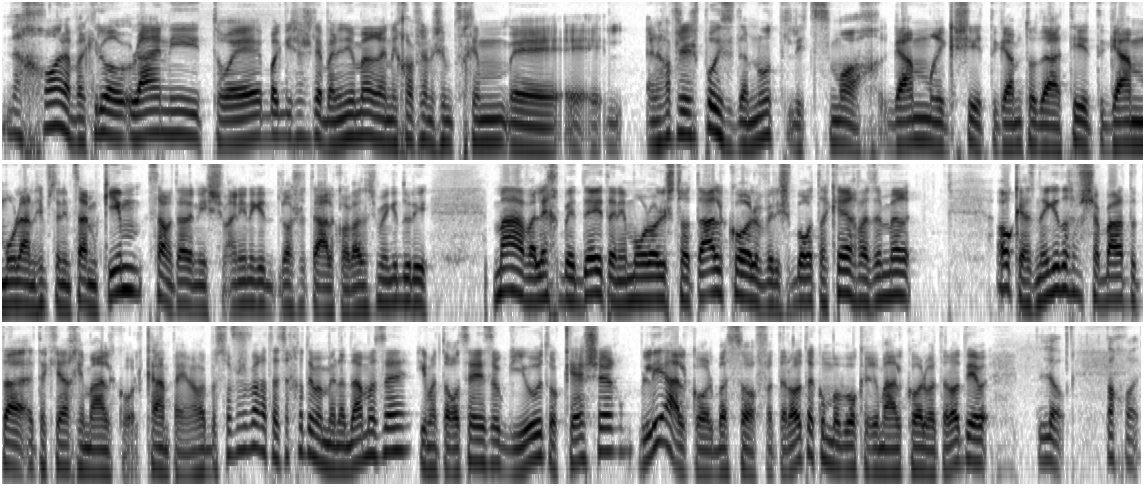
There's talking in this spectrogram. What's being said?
נכון, אבל כאילו אולי אני טועה בגישה שלי, אבל אני אומר, אני חושב שאנשים צריכים, אה, אה, אני חושב שיש פה הזדמנות לצמוח, גם רגשית, גם תודעתית, גם מול האנשים שאתה נמצא, כי אם, סתם, אתה יודע, אני, אני נגיד לא שותה אלכוהול, ואז אנשים יגידו לי, מה, אבל איך בדייט אני אמור לא לשתות אלכוהול ולשבור את הקרח, ואז אני אומר, אוקיי, אז נגיד עכשיו שברת את הקרח עם האלכוהול כמה פעמים, אבל בסוף של דבר אתה צריך להיות עם הבן אדם הזה, אם אתה רוצה זוגיות או קשר, בלי אלכוהול בסוף, אתה לא תקום בבוקר עם אלכוהול ואתה לא תהיה... לא, פחות.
